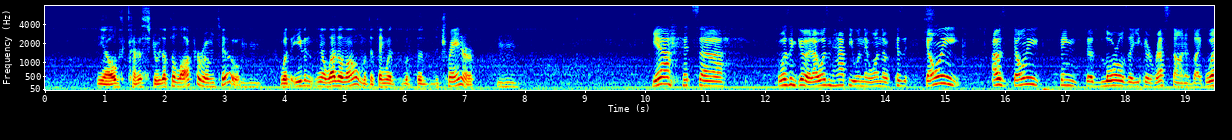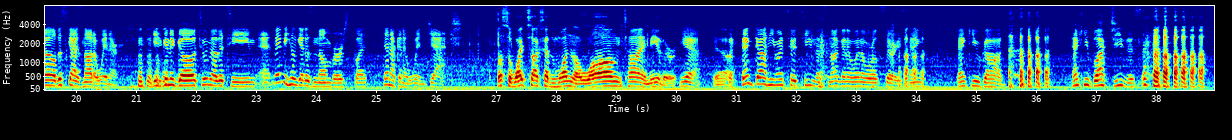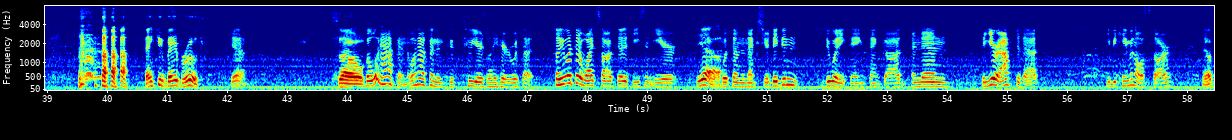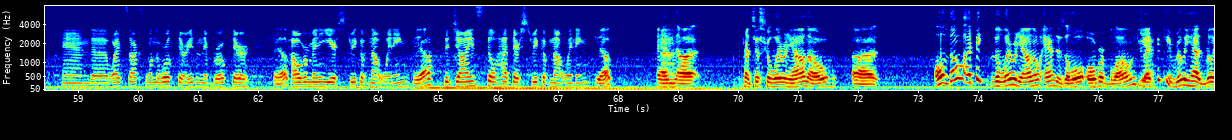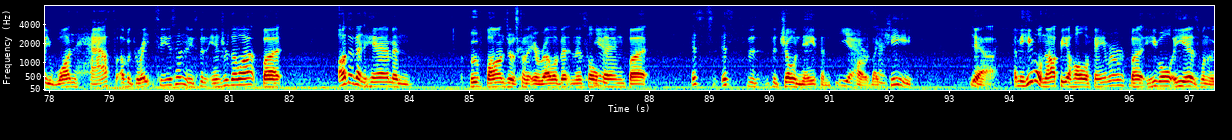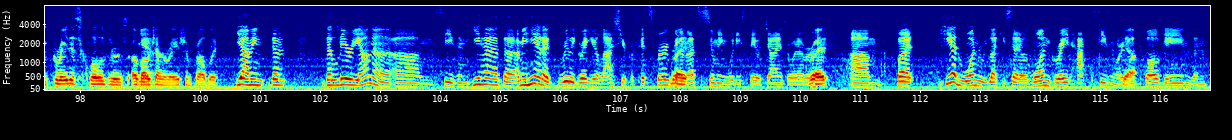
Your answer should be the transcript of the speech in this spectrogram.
you know kind of screwed up the locker room too. Mhm. With even you know, let alone with the thing with with the the trainer. hmm Yeah, it's uh, it wasn't good. I wasn't happy when they won though, because the only I was the only thing the laurels that you could rest on is like, well, this guy's not a winner. He's gonna go to another team and maybe he'll get his numbers, but they're not gonna win jack. Plus, the White Sox hadn't won in a long time either. Yeah, Yeah. it's like thank God he went to a team that's not gonna win a World Series. Thank, thank you God. Thank you Black Jesus. Thank you, Babe Ruth. Yeah. So But what happened? What happened in two, two years later with that? So he went to the White Sox, had a decent year yeah, with them the next year. They didn't do anything, thank God. And then the year after that, he became an All Star. Yep. And uh, White Sox won the World Series, and they broke their yep, however many year streak of not winning. yeah, The Giants still had their streak of not winning. yep. And uh, Francisco Liriano, uh, although I think the Liriano end is a little overblown, Yeah. I think he really had really one half of a great season. and He's been injured a lot, but other than him and Boof Bonser is kind of irrelevant in this whole Yeah. thing. But it's it's the the Joe Nathan Yeah, part. Like he, yeah. I mean, he will not be a Hall of Famer, but he will. He is one of the greatest closers of our generation, probably. Yeah, I mean the the Liriano um, season, he had. Uh, I mean, he had a really great year last year for Pittsburgh. But Right. that's assuming would he stay with Giants or whatever. Right. Um, but he had one, like you said, it was one great half a season where he Yeah. won 12 games and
